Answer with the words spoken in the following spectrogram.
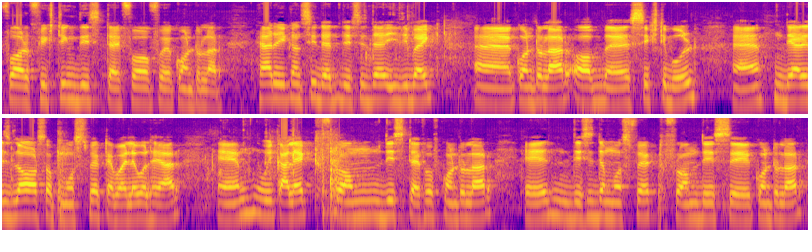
for fixing this type of uh, controller? Here you can see that this is the easy bike uh, controller of uh, 60 volt. Uh, there is lots of MOSFET available here. And we collect from this type of controller. And this is the MOSFET from this uh, controller.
